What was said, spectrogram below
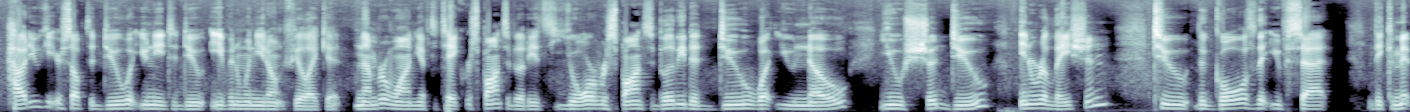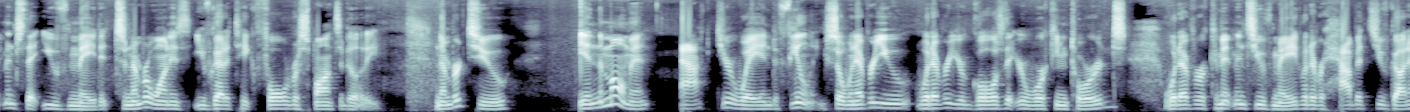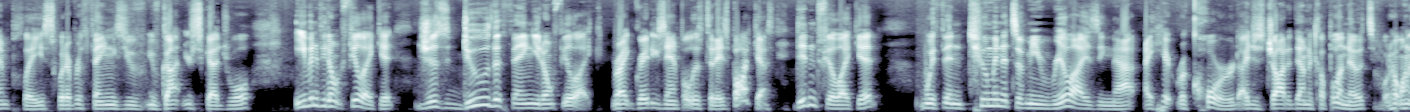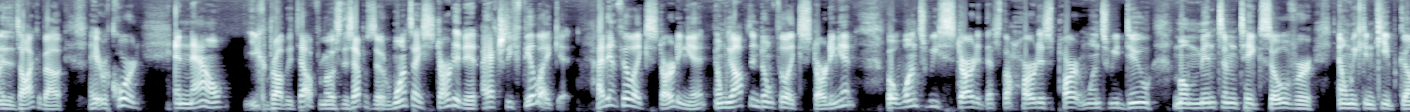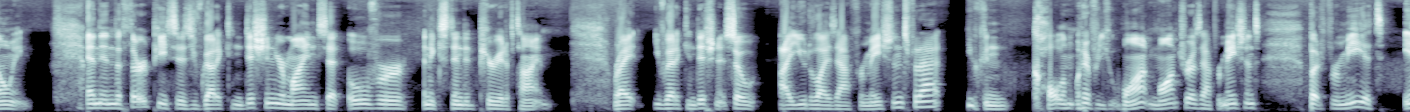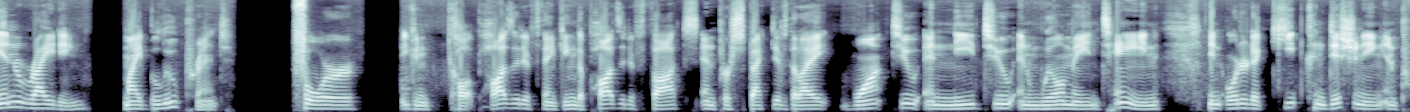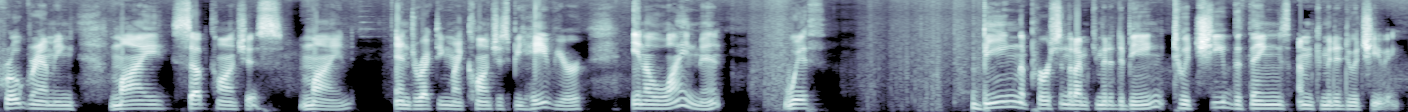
how do you get yourself to do what you need to do even when you don't feel like it? Number one, you have to take responsibility. It's your responsibility to do what you know you should do in relation to the goals that you've set, the commitments that you've made. It. So, number one is you've got to take full responsibility. Number two, in the moment, act your way into feeling. So whenever you whatever your goals that you're working towards, whatever commitments you've made, whatever habits you've got in place, whatever things you've you've got in your schedule, even if you don't feel like it, just do the thing you don't feel like. Right? Great example is today's podcast. Didn't feel like it. Within two minutes of me realizing that, I hit record. I just jotted down a couple of notes of what I wanted to talk about. I hit record, and now you can probably tell from most of this episode, once I started it, I actually feel like it. I didn't feel like starting it, and we often don't feel like starting it, but once we start it, that's the hardest part. Once we do, momentum takes over and we can keep going. And then the third piece is you've got to condition your mindset over an extended period of time, right? You've got to condition it. So I utilize affirmations for that. You can call them whatever you want, mantras, affirmations. But for me, it's in writing my blueprint for you can call it positive thinking, the positive thoughts and perspectives that I want to and need to and will maintain in order to keep conditioning and programming my subconscious mind and directing my conscious behavior in alignment with being the person that I'm committed to being to achieve the things I'm committed to achieving.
